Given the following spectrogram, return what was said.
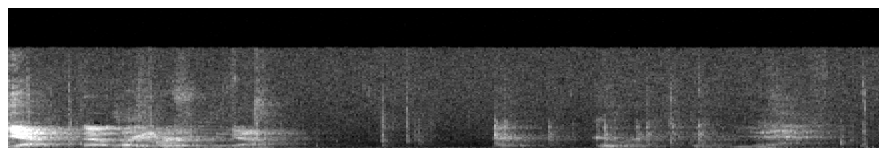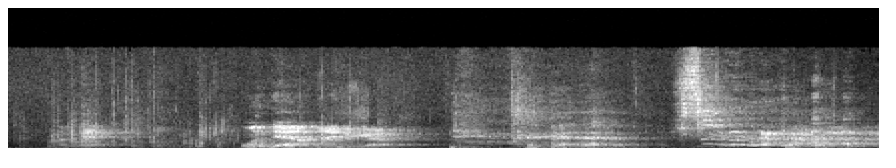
Yeah, that was great. perfect. Yeah. Good one. Good work. Yeah. Okay. One down, nine to go.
